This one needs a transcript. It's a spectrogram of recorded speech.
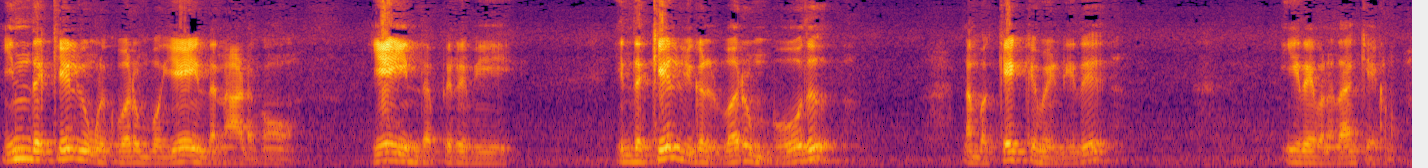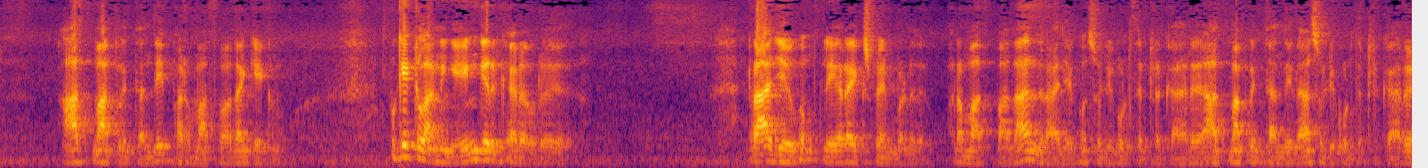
இந்த கேள்வி உங்களுக்கு வரும்போது ஏன் இந்த நாடகம்? ஏன் இந்த பிறவி? இந்த கேள்விகள் வரும்போது நம்ம கேட்க வேண்டியது இறைவனை தான் கேட்கணும். ஆத்மாக்களின் தந்தை பரமாத்மா தான் கேட்கணும். இப்போ கேட்கலாம் நீங்கள் எங்கே இருக்கார் அவர்? ராஜயோகம் கிளியராக எக்ஸ்பிளைன் பண்ணுது. பரமாத்மா தான் இந்த ராஜயோகம் சொல்லி கொடுத்துட்ருக்காரு. ஆத்மாக்களின் தந்தை தான் சொல்லி கொடுத்துட்ருக்காரு.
